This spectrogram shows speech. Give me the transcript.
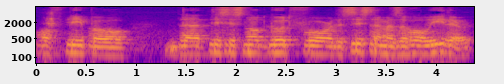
of people, that this is not good for the system as a whole either.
